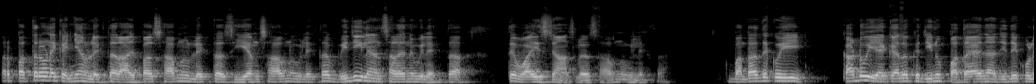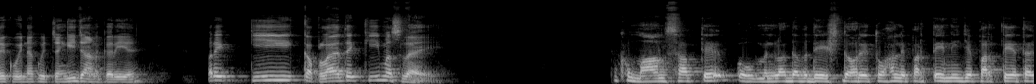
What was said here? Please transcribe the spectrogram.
ਪਰ ਪੱਤਰ ਉਹਨੇ ਕਈਆਂ ਨੂੰ ਲਿਖਤਾ, ਰਾਜਪਾਲ ਸਾਹਿਬ ਨੂੰ ਵੀ ਲਿਖਤਾ ਸੀਐਮ ਸਾਹਿਬ ਨੂੰ ਵੀ ਲਿਖਤਾ, ਵਿਜੀਲੈਂਸ ਵਾਲੇ ਨੂੰ ਵੀ ਲਿਖਤਾ ਤੇ ਵਾਈਸ ਚਾਂਸਲਰ ਸਾਹਿਬ ਨੂੰ ਵੀ ਲਿਖਤਾ। ਬੰਦਾ ਤੇ ਕੋਈ ਕੱਢ ਹੋਈ ਹੈ, ਕਹਿ ਲਓ ਕਿ ਜਿਹਨੂੰ ਪਤਾ ਹੈ ਜਾਂ ਜਿਹਦੇ ਕੋਲੇ ਕੋਈ ਨਾ ਕੋਈ ਚੰਗੀ ਜਾਣਕਾਰੀ ਹੈ। ਪਰ ਇਹ ਕੀ ਕਪਲਾ ਹੈ ਤੇ ਕੀ ਮਸਲਾ ਹੈ ਇਹ? ਦੇਖੋ, ਮਾਨ ਸਾਹਿਬ ਤੇ ਉਹ ਮੈਨੂੰ ਲੱਗਦਾ ਵਿਦੇਸ਼ ਦੌਰੇ ਤੋਂ ਹਾਲੇ ਪਰਤੇ ਨਹੀਂ, ਜੇ ਪਰਤੇ ਤਾਂ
